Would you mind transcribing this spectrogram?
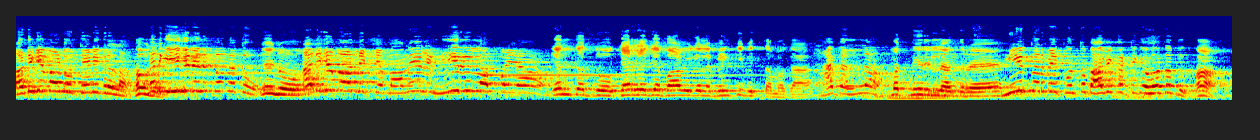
ಅಡಿಗೆ ಮಾಡು ಅಂತ ಹೇಳಿದ್ರಲ್ಲ? ಹೌದು. ನನಗೆ ಈಗ ನೆನಪಾದದ್ದು ಏನು? ಅಡಿಗೆ ಮಾಡ್ಲಿಕ್ಕೆ ಮನೆಯಲ್ಲಿ ನೀರಿಲ್ಲ ಅಪ್ಪಯ್ಯ. ಎಂತದ್ದು ಕೆರೆಗೆ ಬಾವಿಗೆಲ್ಲ ಬೆಂಕಿ ಬಿತ್ತ ಮಗ? ಹಾಗಲ್ಲ. ಮತ್ ನೀರಿಲ್ಲ ಅಂದ್ರೆ? ನೀರ್ ತರಬೇಕು ಅಂತ ಬಾವಿ ಕಟ್ಟಿಗೆ ಹೋದದ್ದು. ಹಾ.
